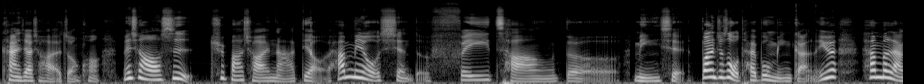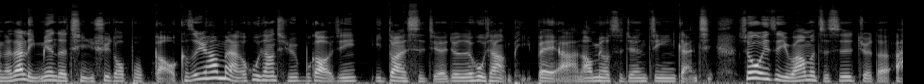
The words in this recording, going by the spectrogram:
看一下小孩的状况，没想到是。去把小孩拿掉，他没有显得非常的明显，不然就是我太不敏感了。因为他们两个在里面的情绪都不高，可是因为他们两个互相情绪不高已经一段时间，就是互相很疲惫啊，然后没有时间经营感情，所以我一直以为他们只是觉得啊，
